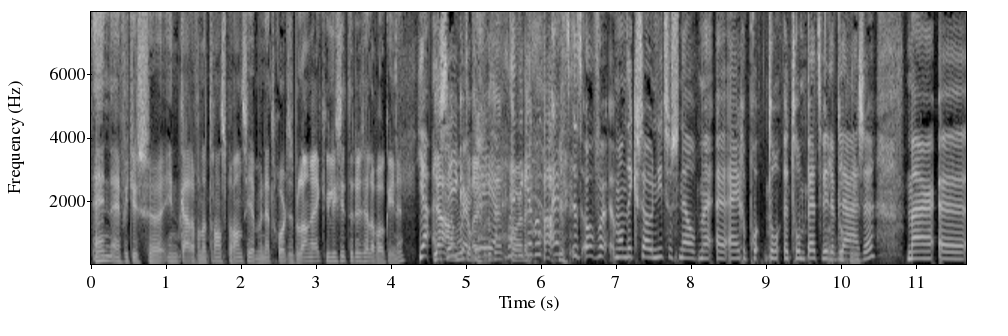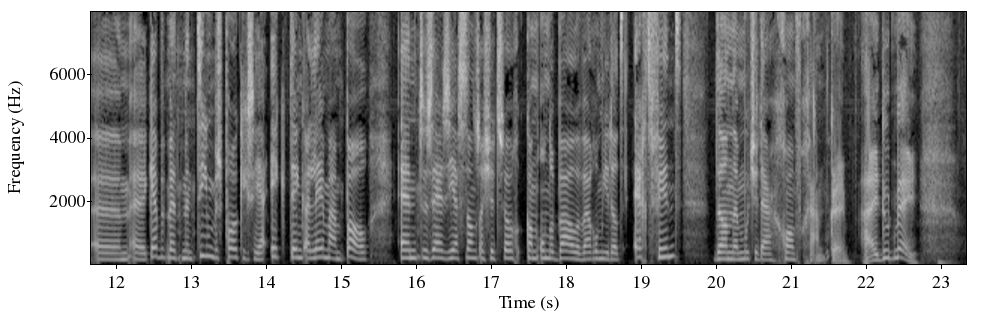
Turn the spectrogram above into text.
En eventjes eh, in het kader van de transparantie hebben we net gehoord, is belangrijk. Jullie zitten er zelf ook in, hè? Ja, Ja, moet zeker. gezegd En ik heb ook echt het over. Want ik zou niet zo snel op mijn eh, eigen eh, trompet willen Oh, blazen. Maar eh, ehm, eh, ik heb het met mijn team besproken. Ik zei ja, ik denk alleen maar aan Paul. En toen zeiden ze ja, Stans, als je het zo kan onderbouwen waarom je dat echt vindt, dan moet je daar gewoon voor gaan. Oké, hij doet mee.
